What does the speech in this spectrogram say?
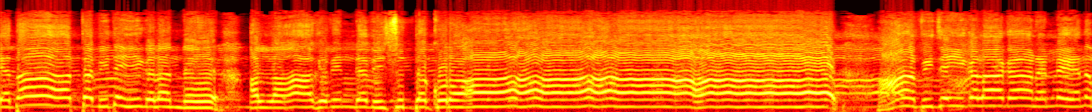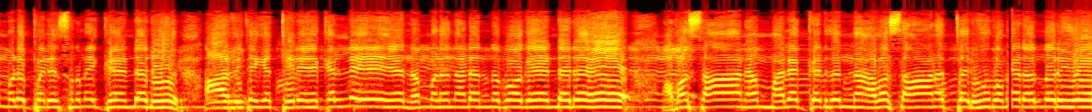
യഥാർത്ഥ വിജയികളെന്ന് അള്ളാഹുവിന്റെ വിശുദ്ധ ഖുർആൻ. ആ വിജയികളാകാനല്ലേ നമ്മൾ പരിശ്രമിക്കേണ്ടത്? ആ വിജയത്തിലേക്കല്ലേ നമ്മൾ നടന്നു പോകേണ്ടത്? അവസാനം മലക്കെടുതുന്ന അവസാനത്തെ രൂപം ഏതെന്നറിയോ?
